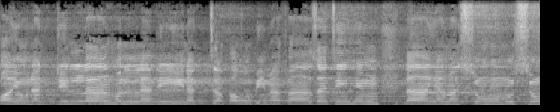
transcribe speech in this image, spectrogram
وينجي الله الذين اتقوا بمفازتهم لا يمسهم السوء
